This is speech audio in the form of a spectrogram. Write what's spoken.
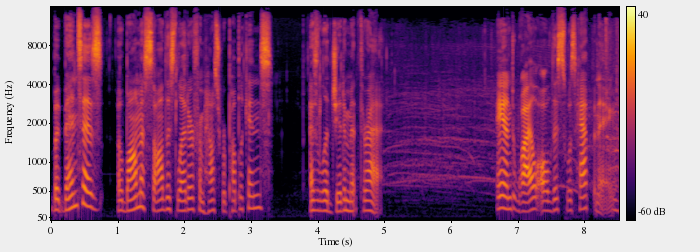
But Ben says Obama saw this letter from House Republicans as a legitimate threat. And while all this was happening,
